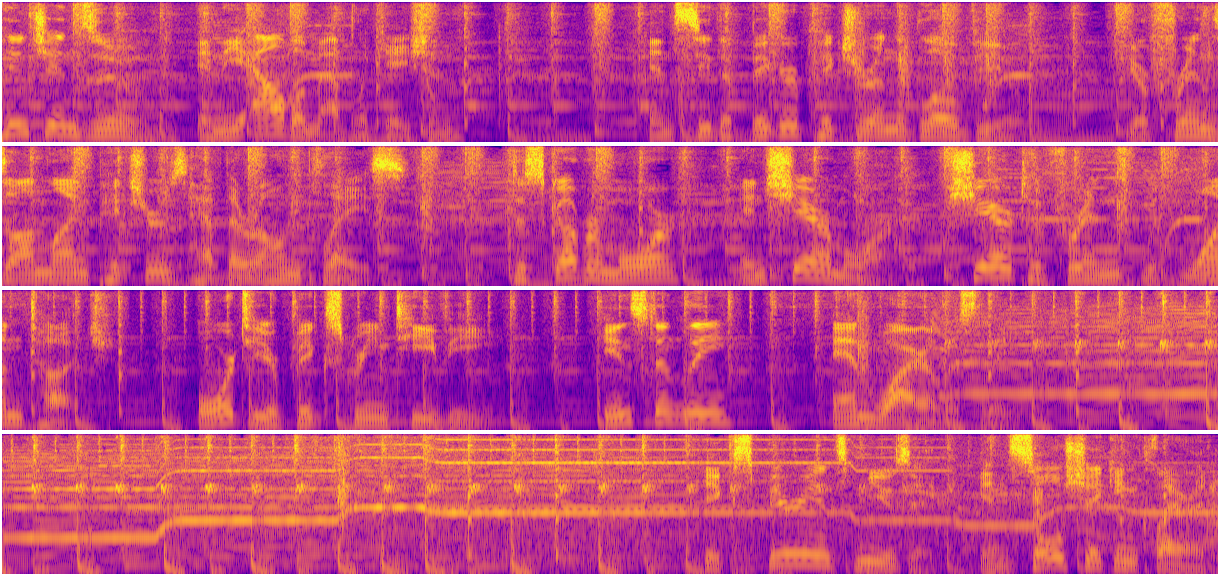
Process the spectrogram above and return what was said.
Pinch and zoom in the album application and see the bigger picture in the globe view. Your friends' online pictures have their own place. Discover more and share more. Share to friends with one touch or to your big screen TV, instantly and wirelessly. Experience music in soul shaking clarity.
